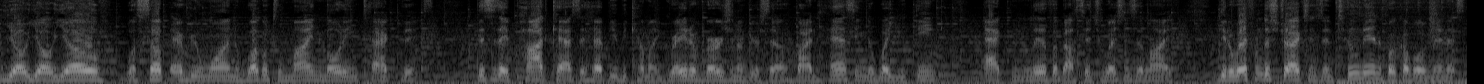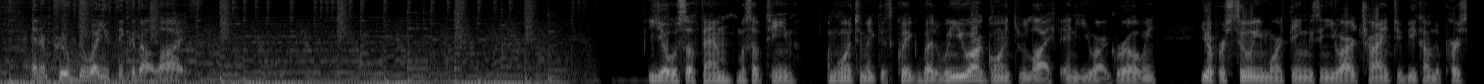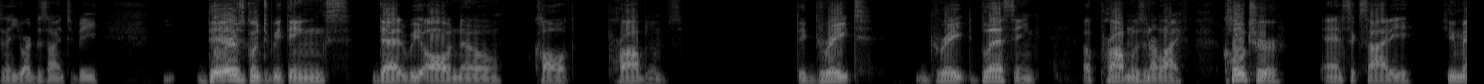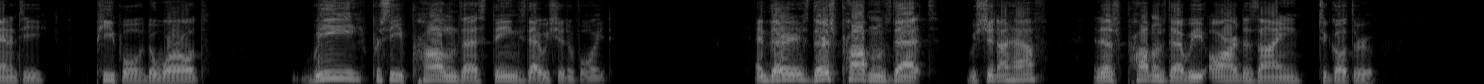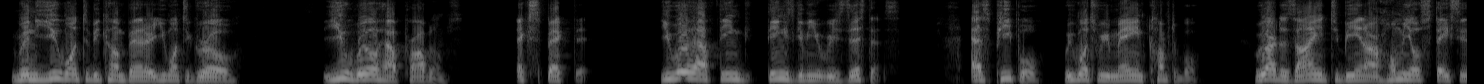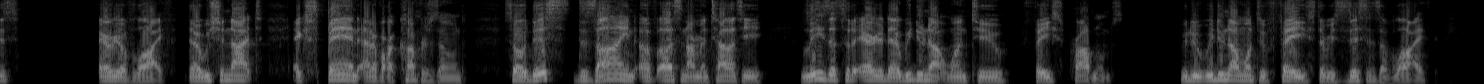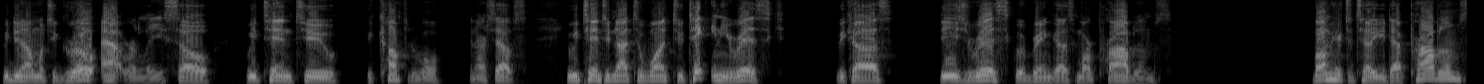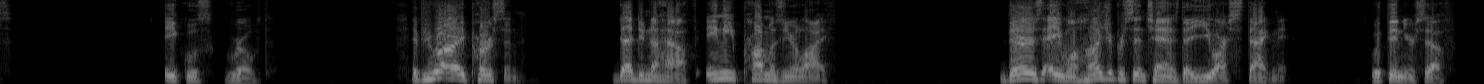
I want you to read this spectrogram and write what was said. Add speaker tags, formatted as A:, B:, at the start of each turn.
A: Yo, yo, yo, what's up, everyone? Welcome to Mind Molding Tactics. This is a podcast to help you become a greater version of yourself by enhancing the way you think, act, and live about situations in life. Get away from distractions and tune in for a couple of minutes and improve the way you think about life. Yo, what's up, fam? What's up, team? I'm going to make this quick, but when you are going through life and you are growing, you're pursuing more things and you are trying to become the person that you are designed to be, there's going to be things that we all know called problems. The great, great blessing of problems in our life. Culture and society, humanity, people, the world, we perceive problems as things that we should avoid. And there's there's problems that we should not have, and there's problems that we are designed to go through. When you want to become better, you want to grow, you will have problems. Expect it. You will have thing, things giving you resistance. As people, we want to remain comfortable. We are designed to be in our homeostasis area of life, that we should not expand out of our comfort zone. So, this design of us and our mentality leads us to the area that we do not want to face problems. We do we do not want to face the resistance of life. We do not want to grow outwardly, so we tend to be comfortable in ourselves. We tend to not to want to take any risk because these risks will bring us more problems. But I'm here to tell you that problems equals growth. If you are a person that do not have any problems in your life, there's a 100% chance that you are stagnant within yourself.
